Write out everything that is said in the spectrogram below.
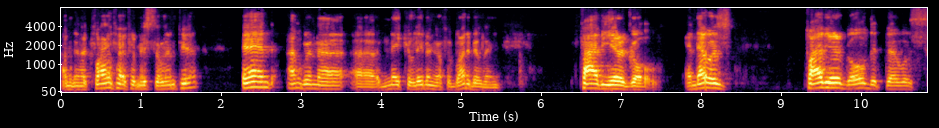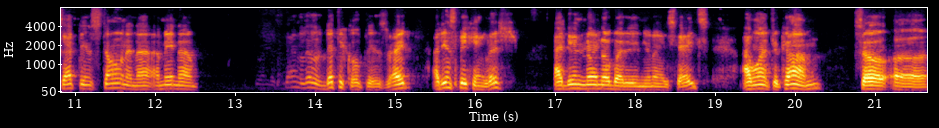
I'm gonna qualify for Mr. Olympia, and I'm gonna uh, make a living off of bodybuilding. Five year goal, and that was five year goal that uh, was set in stone. And uh, I mean, uh, understand little difficulties, right? I didn't speak English. I didn't know nobody in the United States. I wanted to come, so uh,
